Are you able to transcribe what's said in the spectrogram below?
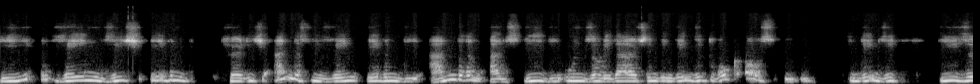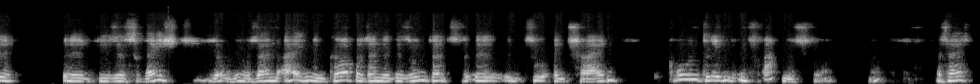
die sehen sich eben völlig anders. Die sehen eben die anderen als die, die unsolidarisch sind, indem sie Druck ausüben, indem sie diese, äh, dieses Recht, seinen eigenen Körper, seine Gesundheit äh, zu entscheiden, grundlegend in Frage stellen. Das heißt,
